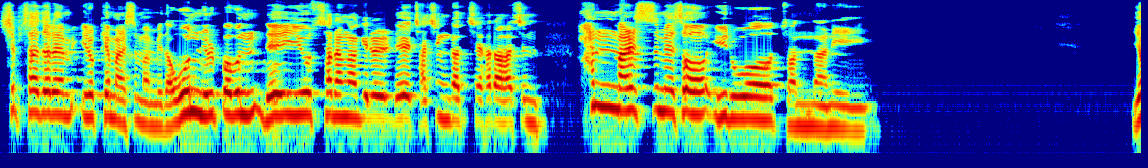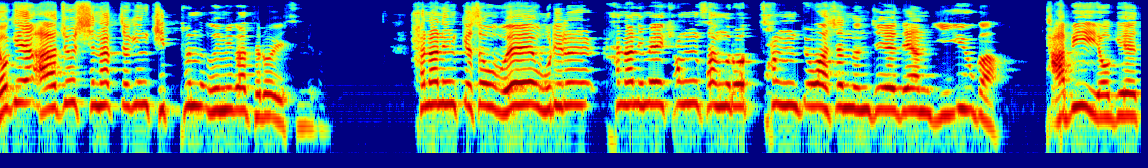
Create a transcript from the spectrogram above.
14절에 이렇게 말씀합니다. 온 율법은 내 이웃 사랑하기를 내 자신같이 하라 하신 한 말씀에서 이루어졌나니 여기에 아주 신학적인 깊은 의미가 들어 있습니다. 하나님께서 왜 우리를 하나님의 형상으로 창조하셨는지에 대한 이유가 답이 여기에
